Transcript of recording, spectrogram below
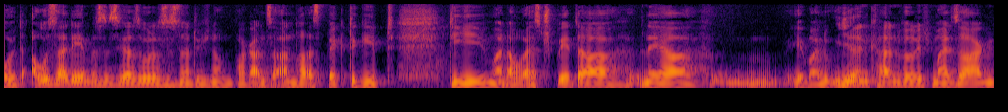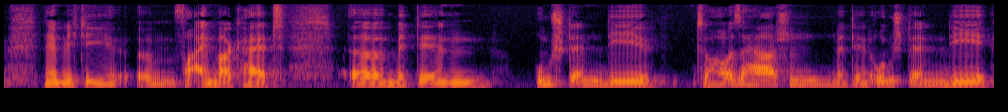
Und außerdem ist es ja so, dass es natürlich noch ein paar ganz andere Aspekte gibt, die man auch erst später näher äh, evaluieren kann, würde ich mal sagen, nämlich die ähm, Vereinbarkeit äh, mit den Umständen, die zu Hause herrschen, mit den Umständen, die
